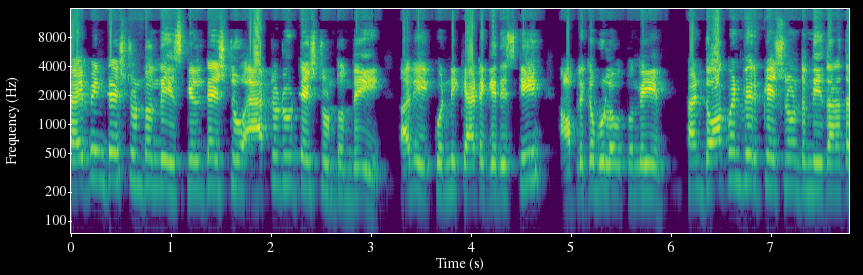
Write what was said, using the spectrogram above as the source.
టైపింగ్ టెస్ట్ ఉంటుంది స్కిల్ టెస్ట్ ఆప్టిట్యూడ్ టెస్ట్ ఉంటుంది. అది కొన్ని కేటగిరీస్కి అప్లికబుల్ అవుతుంది. అండ్ డాక్యుమెంట్ వెరిఫికేషన్ ఉంటుంది తర్వాత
